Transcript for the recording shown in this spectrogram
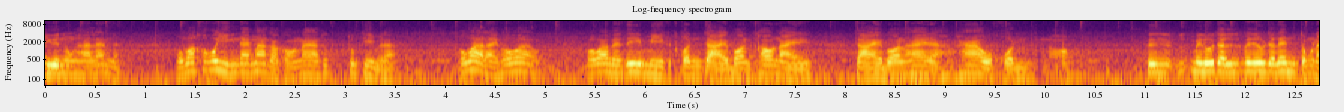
ยืนตรงฮาแลนด์น่ะผมว่าเขาก็ยิงได้มากกว่ากองหน้าทุกทุกทีมอยู่แล้ว เพราะว่าอะไรเพราะว่าเพราะว่าแมนตี้มีคนจ่ายบอลเข้าในจ่ายบอลให้นะห้าหกคนนอก ซึ่งไม่รู้จะไม่รู้จะเล่นตรงไหน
